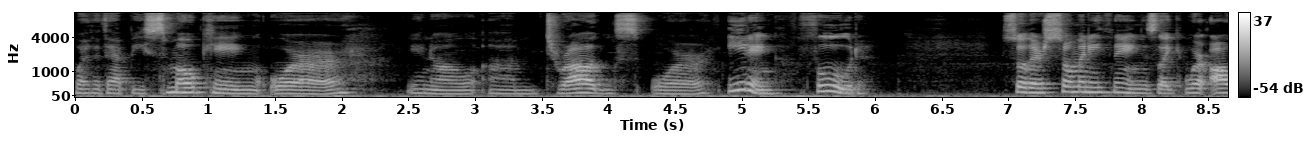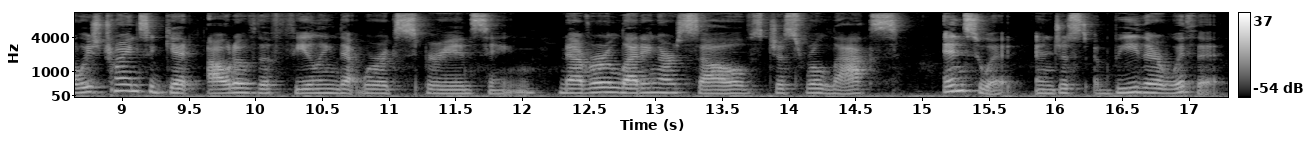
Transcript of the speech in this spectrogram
whether that be smoking or, you know, um, drugs or eating food. So there's so many things like we're always trying to get out of the feeling that we're experiencing, never letting ourselves just relax into it and just be there with it.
